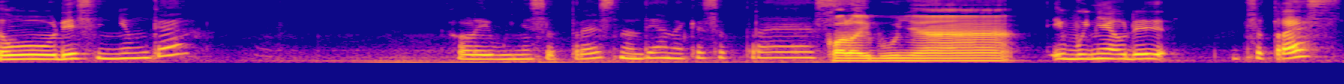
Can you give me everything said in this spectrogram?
Tuh dia senyum kan? Kalau ibunya stres, nanti anaknya stres. Kalau ibunya Ibunya udah stres,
